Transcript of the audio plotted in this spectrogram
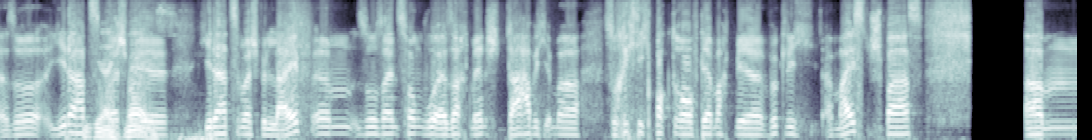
Also jeder hat zum ja, Beispiel, jeder hat zum Beispiel live ähm, so seinen Song, wo er sagt, Mensch, da habe ich immer so richtig Bock drauf, der macht mir wirklich am meisten Spaß. Ähm,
